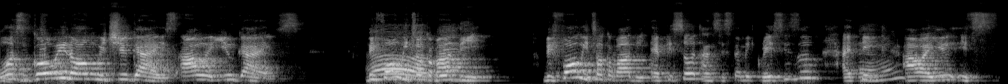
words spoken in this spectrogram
what's going on with you guys? How are you guys? Before oh, we talk about the before we talk about the episode and systemic racism, I think uh-huh. how are you? It's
